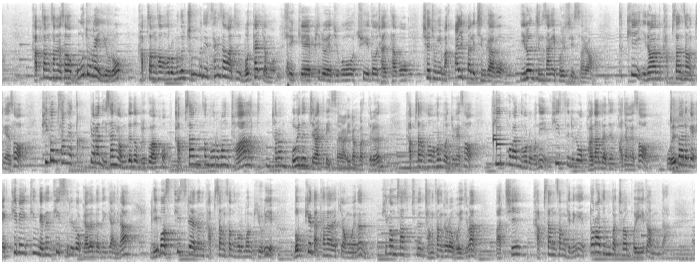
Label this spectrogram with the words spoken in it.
갑상선에서 모종의 이유로 갑상선 호르몬을 충분히 생성하지 못할 경우 쉽게 피로해지고 추위도 잘 타고 체중이 막 빨리빨리 증가하고 이런 증상이 보일 수 있어요. 특히 이러한 갑상선증에서 피검상에 특별한 이상이 없는데도 불구하고 갑상선 호르몬 저하처럼 보이는 질환들이 있어요. 이런 것들은 갑상선 호르몬 중에서 T4라는 호르몬이 T3로 변환되는 과정에서 올바르게 액티베이팅 되는 T3로 변환되는 게 아니라 리버스 T3라는 갑상선 호르몬 비율이 높게 나타날 경우에는 피검사 수치는 정상적으로 보이지만 마치 갑상선 기능이 떨어지는 것처럼 보이기도 합니다.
